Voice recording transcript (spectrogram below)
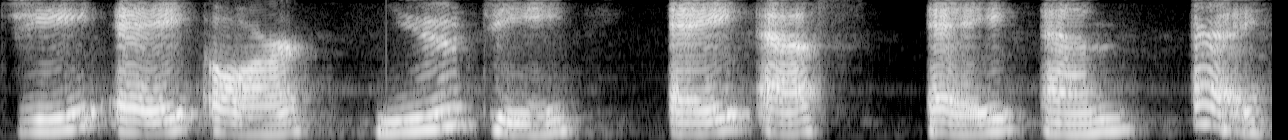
G A R U D A S A N A.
